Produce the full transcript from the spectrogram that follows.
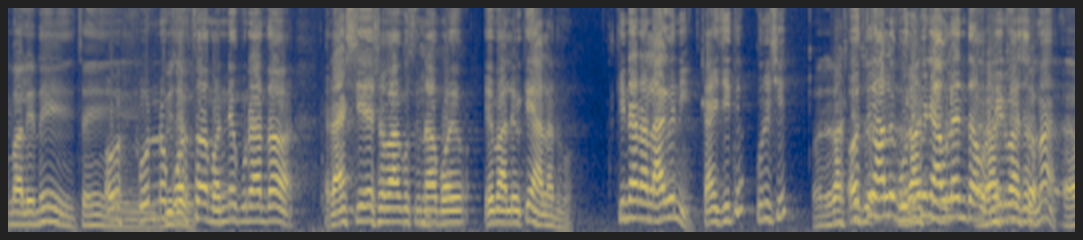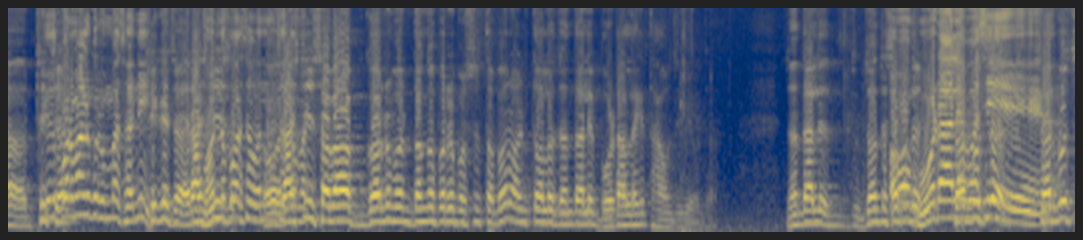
एमाले नै चाहिँ अब सोध्नु विजय- पर्छ भन्ने कुरा त राष्ट्रिय सभाको चुनाव भयो एमाले के हालत भयो किनारा लाग्यो नि काहीँ जित्यो कुनै सिट? त्यो हालत भोलि पनि आउला नि त निर्वाचनमा। त्यो प्रमाणको रूपमा छ नि। ठिकै छ। भन्नुपर्छ राष्ट्रिय सभा गर्नु दङ्ग परेर बस्नु तपाईँ अनि तल जनताले भोट हाल्दाखेरि थाहा हुन्छ के हुन्छ। जनताले जनता भोट हालेपछि सर्वोच्च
